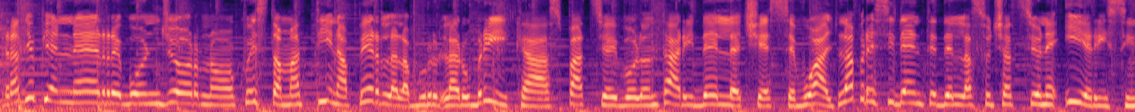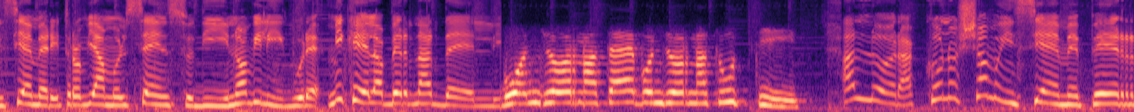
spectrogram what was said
Radio PNR, buongiorno. Questa mattina per la, la, rubrica Spazio ai volontari del CSVA, la presidente dell'associazione Iris, insieme ritroviamo il senso di Novi Ligure, Michela Bernardelli. Buongiorno a te, buongiorno a tutti. Allora, conosciamo insieme per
